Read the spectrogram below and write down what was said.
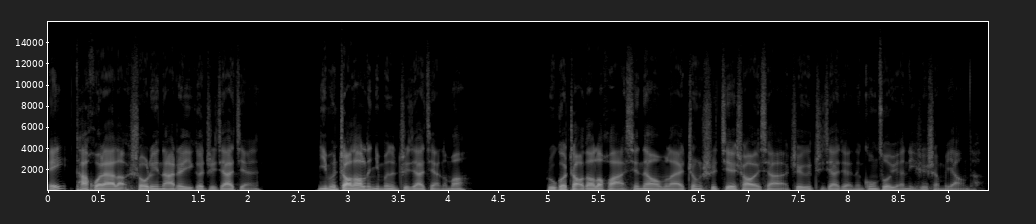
哎，他回来了，手里拿着一个指甲剪。你们找到了你们的指甲剪了吗？如果找到的话，现在我们来正式介绍一下这个指甲剪的工作原理是什么样的。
